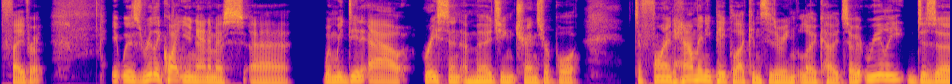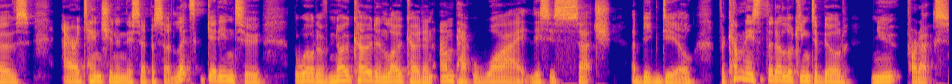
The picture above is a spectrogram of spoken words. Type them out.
favorite. It was really quite unanimous uh, when we did our recent emerging trends report to find how many people are considering low code. So it really deserves our attention in this episode. Let's get into the world of no code and low code and unpack why this is such a big deal for companies that are looking to build new products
